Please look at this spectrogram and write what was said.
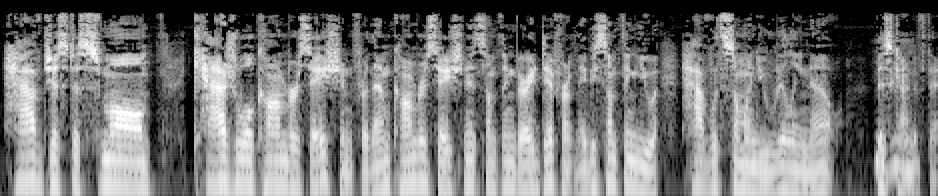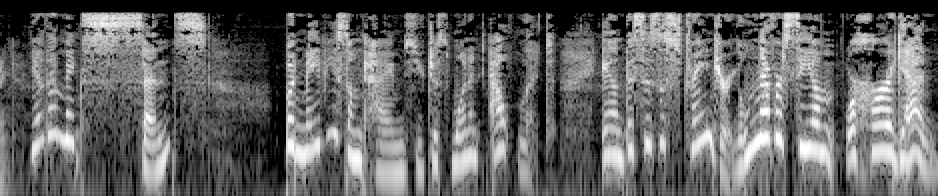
have just a small casual conversation. For them, conversation is something very different. Maybe something you have with someone you really know. This kind of thing. Yeah, that makes sense. But maybe sometimes you just want an outlet. And this is a stranger. You'll never see him or her again.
